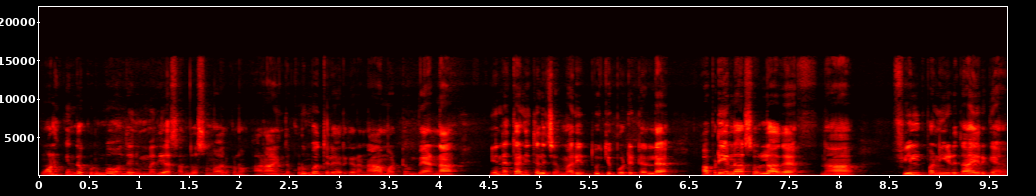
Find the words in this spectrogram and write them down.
உனக்கு இந்த குடும்பம் வந்து நிம்மதியாக சந்தோஷமாக இருக்கணும். ஆனால் இந்த குடும்பத்தில் இருக்கிற நான் மட்டும் வேண்டாம் என்ன தனித்தளிச்ச மாதிரி தூக்கி போட்டுட்டல அப்படியெல்லாம் சொல்லாத. நான் ஃபீல் பண்ணிட்டு தான் இருக்கேன்.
